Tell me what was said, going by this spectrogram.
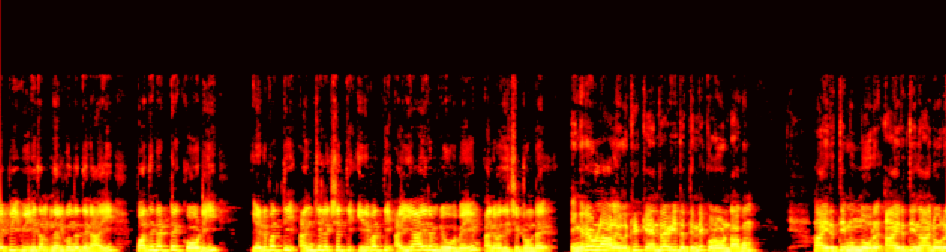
എ പി വിഹിതം നൽകുന്നതിനായി പതിനെട്ട് കോടി എഴുപത്തി അഞ്ച് ലക്ഷത്തി ഇരുപത്തി അയ്യായിരം രൂപയും അനുവദിച്ചിട്ടുണ്ട്. ഇങ്ങനെയുള്ള ആളുകൾക്ക് കേന്ദ്രവിഹിതത്തിന്റെ കുറവുണ്ടാകും. ആയിരത്തി മുന്നൂറ് ആയിരത്തി നാനൂറ്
